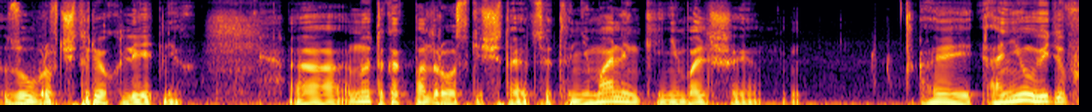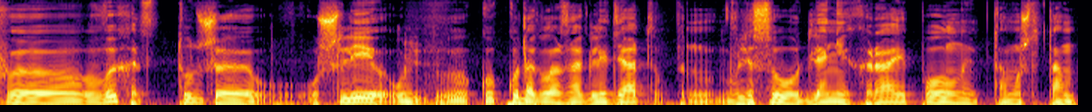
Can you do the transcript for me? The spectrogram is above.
зубров четырехлетних. А, ну, это как подростки считаются, это не маленькие, не большие. И они, увидев э, выход, тут же ушли, куда глаза глядят. В лесу для них рай полный, потому что там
